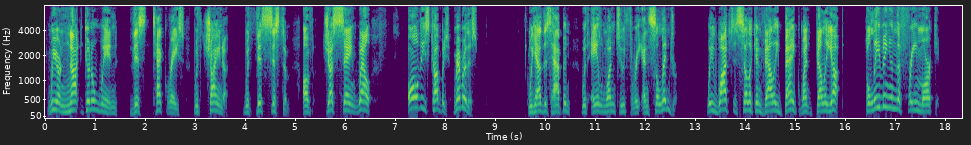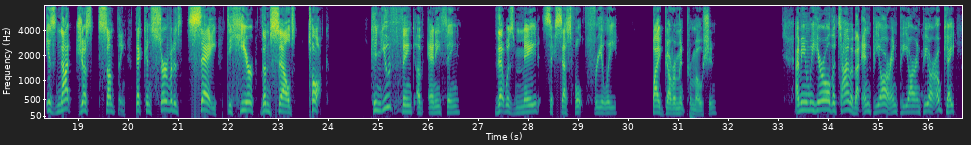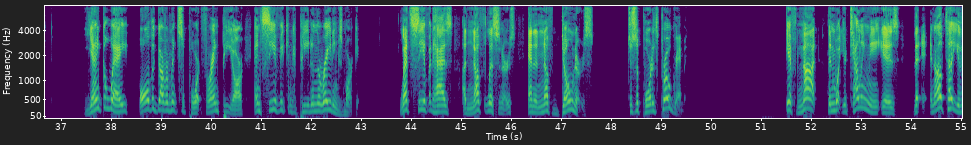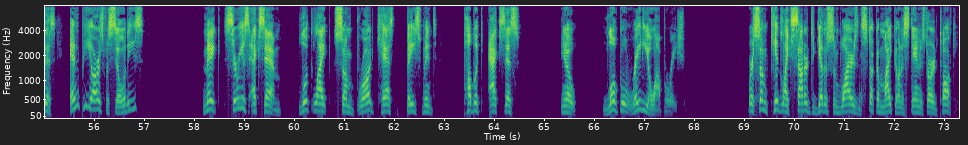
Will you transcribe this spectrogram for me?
We are not going to win this tech race with China with this system of just saying, well, all these companies, remember this. We had this happen with A123 and Solyndra. We watched the Silicon Valley Bank went belly up. Believing in the free market is not just something that conservatives say to hear themselves talk. Can you think of anything that was made successful freely by government promotion? I mean, we hear all the time about NPR, NPR, NPR. Okay, yank away all the government support for NPR and see if it can compete in the ratings market. Let's see if it has enough listeners and enough donors to support its programming. If not, then what you're telling me is that, and I'll tell you this NPR's facilities make Sirius XM look like some broadcast basement public access you know, local radio operation where some kid like soldered together some wires and stuck a mic on a stand and started talking.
